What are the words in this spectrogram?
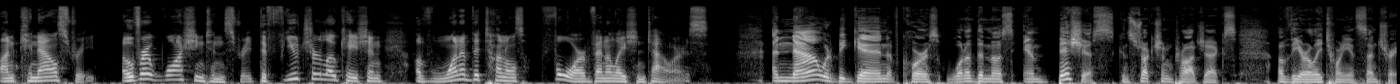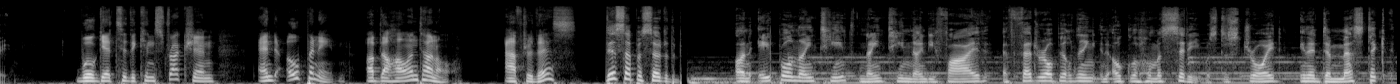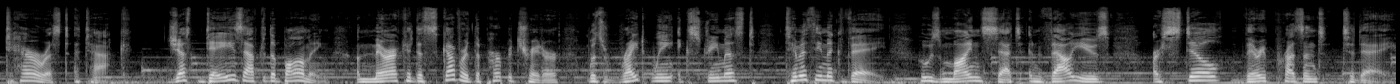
on Canal Street, over at Washington Street, the future location of one of the tunnel's four ventilation towers. And now would begin, of course, one of the most ambitious construction projects of the early 20th century. We'll get to the construction and opening of the Holland Tunnel after this. This episode of the on April 19th, 1995, a federal building in Oklahoma City was destroyed in a domestic terrorist attack. Just days after the bombing, America discovered the perpetrator was right wing extremist Timothy McVeigh, whose mindset and values are still very present today.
